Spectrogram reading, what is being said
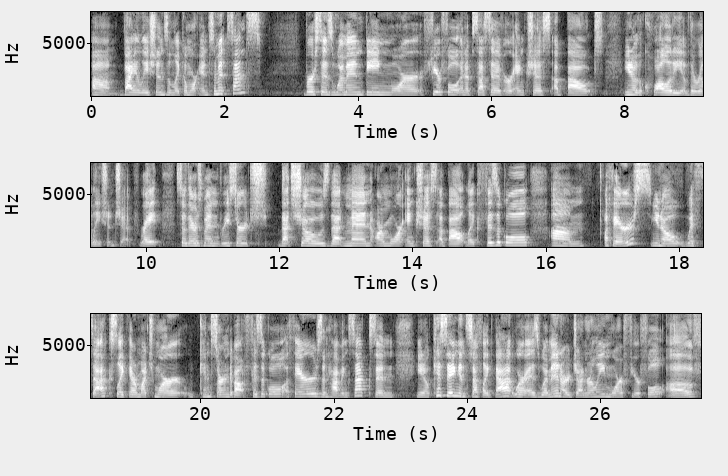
um, violations in like a more intimate sense. versus women being more fearful and obsessive or anxious about you know the quality of the relationship right so there's been research that shows that men are more anxious about like physical um affairs, you know, with sex. Like they're much more concerned about physical affairs and having sex and, you know, kissing and stuff like that. Whereas women are generally more fearful of,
